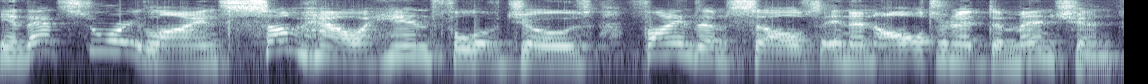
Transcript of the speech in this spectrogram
In that storyline, somehow a handful of Joes find themselves in an alternate dimension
